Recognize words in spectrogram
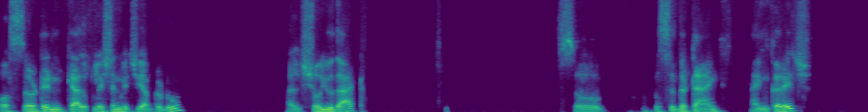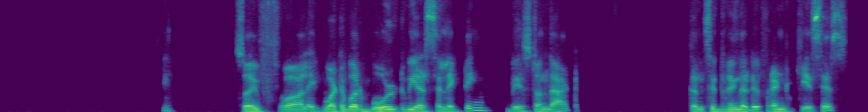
a certain calculation which you have to do. I'll show you that. So this is the tank anchorage. So if uh, like whatever bolt we are selecting based on that, considering the different cases,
